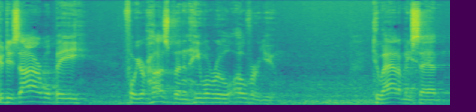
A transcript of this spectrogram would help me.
Your desire will be for your husband, and he will rule over you. To Adam he said,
